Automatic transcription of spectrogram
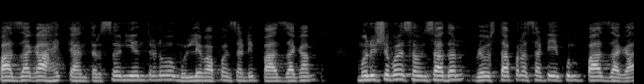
पाच जागा आहेत. त्यानंतर संनियंत्रण व मूल्यमापनसाठी पाच जागा. मनुष्यबळ संसाधन व्यवस्थापनासाठी एकूण पाच जागा.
